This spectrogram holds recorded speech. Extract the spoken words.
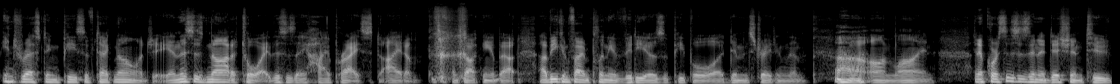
interesting piece of technology. And this is not a toy. This is a high priced item I'm talking about. Uh, but you can find plenty of videos of people uh, demonstrating them uh, uh-huh. online. And of course, this is in addition to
